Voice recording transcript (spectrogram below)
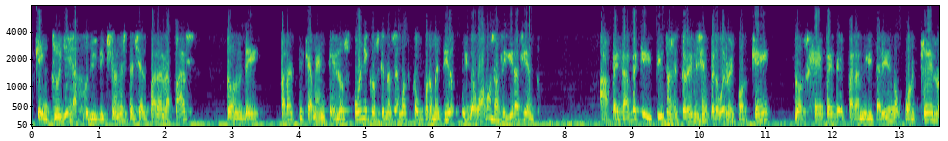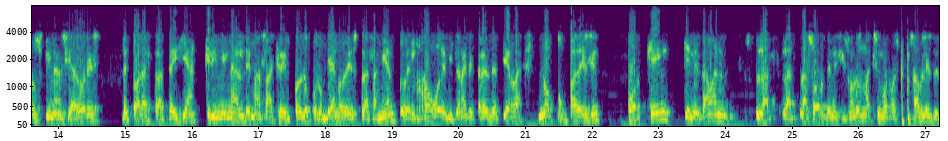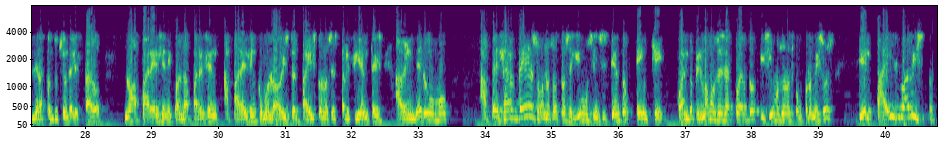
que incluye la Jurisdicción Especial para la Paz, donde prácticamente los únicos que nos hemos comprometido, y lo vamos a seguir haciendo, a pesar de que distintos sectores dicen, pero bueno, ¿y por qué los jefes del paramilitarismo, por qué los financiadores de toda la estrategia criminal de masacre del pueblo colombiano, de desplazamiento, del robo de millones de hectáreas de tierra, no compadecen? ¿Por qué quienes daban las, las, las órdenes y son los máximos responsables desde la conducción del Estado no aparecen y cuando aparecen, aparecen como lo ha visto el país con los expresidentes a vender humo? A pesar de eso, nosotros seguimos insistiendo en que cuando firmamos ese acuerdo hicimos unos compromisos y el país lo ha visto.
